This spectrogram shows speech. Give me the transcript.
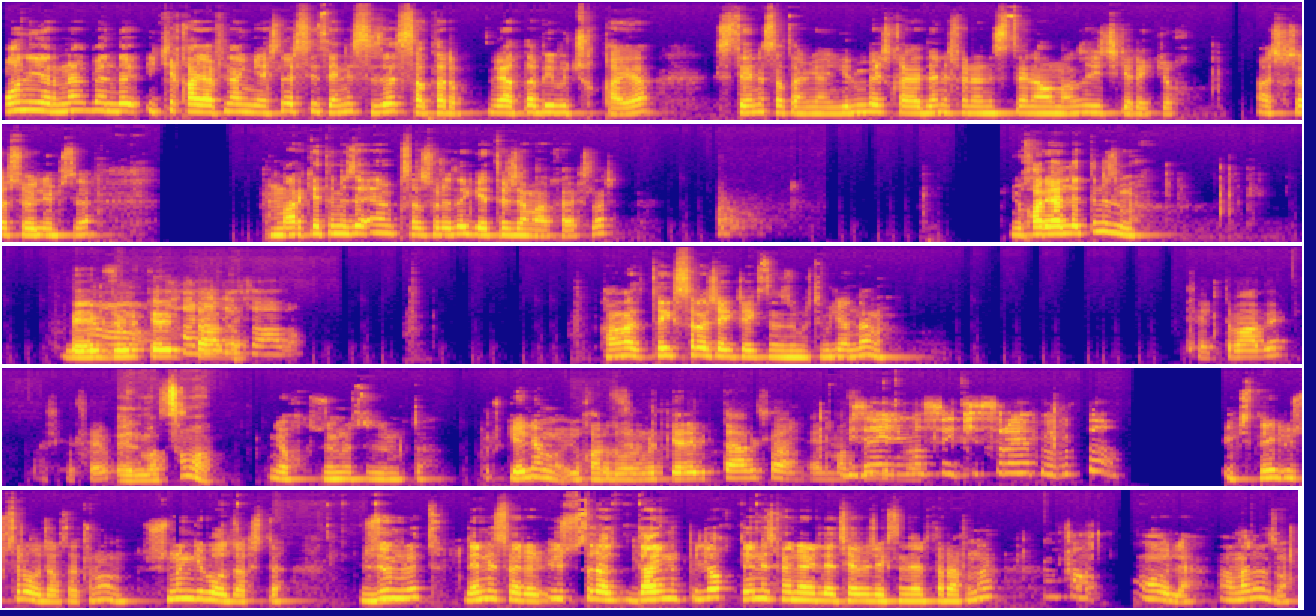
Onun yerine ben de 2K'ya falan gençler siteni size satarım. Veyahut da 1.5K'ya siteni satarım. Yani 25K'ya deniz fenerinin siteni almanıza hiç gerek yok. Açıkça söyleyeyim size. Marketimize en kısa sürede getireceğim arkadaşlar. Yukarı hallettiniz mi? Benim zümrütleri bitti abi. hallediyoruz abi. Kanka tek sıra çekeceksiniz Zümrüt'ü biliyorsun değil mi? Çektim abi. Başka bir şey yok. Elması mı? Yok Zümrüt'ü Zümrüt'ü. Dur, geliyor mu yukarı doğru? Zümrüt yeri bitti abi şu an. Elmas'a Biz elması iki sıra yapıyorduk da. 2 değil 3 sıra olacak zaten oğlum. Şunun gibi olacak işte. Zümrüt, deniz feneri, 3 sıra diamond block, deniz feneriyle çevireceksin her tarafını. Tamam. Öyle. Anladınız mı?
